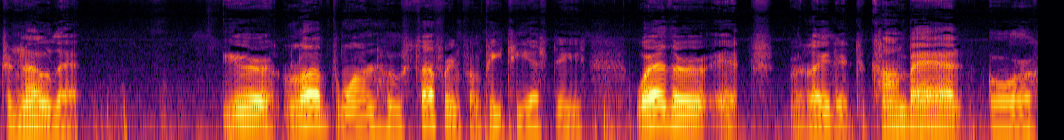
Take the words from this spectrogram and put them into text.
to know that your loved one who's suffering from PTSD, whether it's related to combat or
